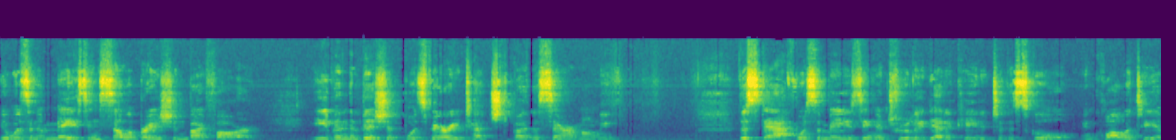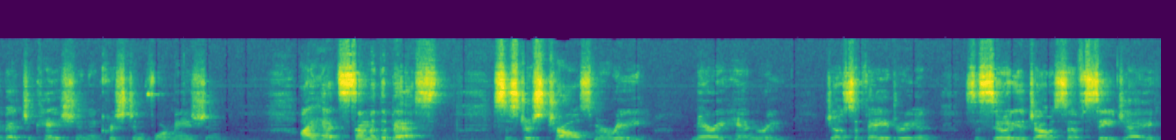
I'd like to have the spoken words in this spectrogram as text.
It was an amazing celebration by far. Even the bishop was very touched by the ceremony. The staff was amazing and truly dedicated to the school and quality of education and Christian formation. I had some of the best. Sisters Charles Marie, Mary Henry, Joseph Adrian, Cecilia Joseph, CJ,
